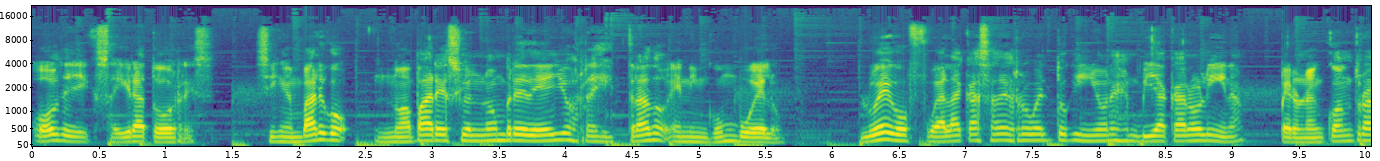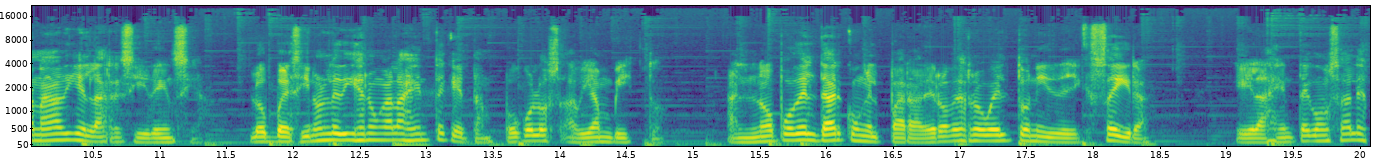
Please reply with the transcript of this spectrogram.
o de Yexeira Torres. Sin embargo, no apareció el nombre de ellos registrado en ningún vuelo. Luego fue a la casa de Roberto Quiñones en Villa Carolina pero no encontró a nadie en la residencia. Los vecinos le dijeron a la gente que tampoco los habían visto. Al no poder dar con el paradero de Roberto ni de Xeira, el agente González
